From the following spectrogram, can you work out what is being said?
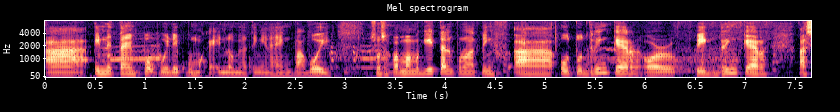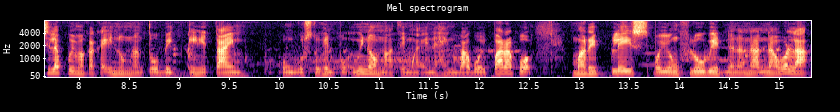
ah anytime po pwede po makainom yung ating inahing baboy. So sa pamamagitan po ng ating ah, auto drinker or pig drinker, ah, sila po yung makakainom ng tubig anytime kung gustuhin pong uminom ng ating mga inahing baboy para po ma-replace po yung fluid na, na, nawala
